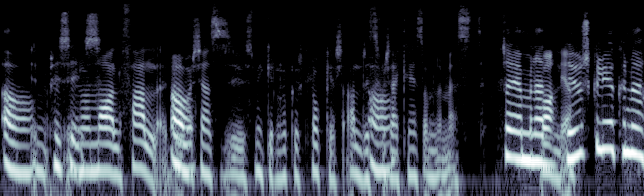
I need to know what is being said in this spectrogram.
Ja, i, normalfall, då Ja. känns det ju smycken och klockors, allriskförsäkring som den mest. Så jag menar, vanliga. du skulle ju kunna,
